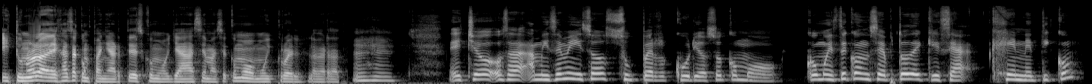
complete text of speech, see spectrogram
y tú no la dejas acompañarte, es como ya se me hace como muy cruel, la verdad. Uh -huh. De hecho, o sea, a mí se me hizo súper curioso como, como este concepto de que sea genético.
